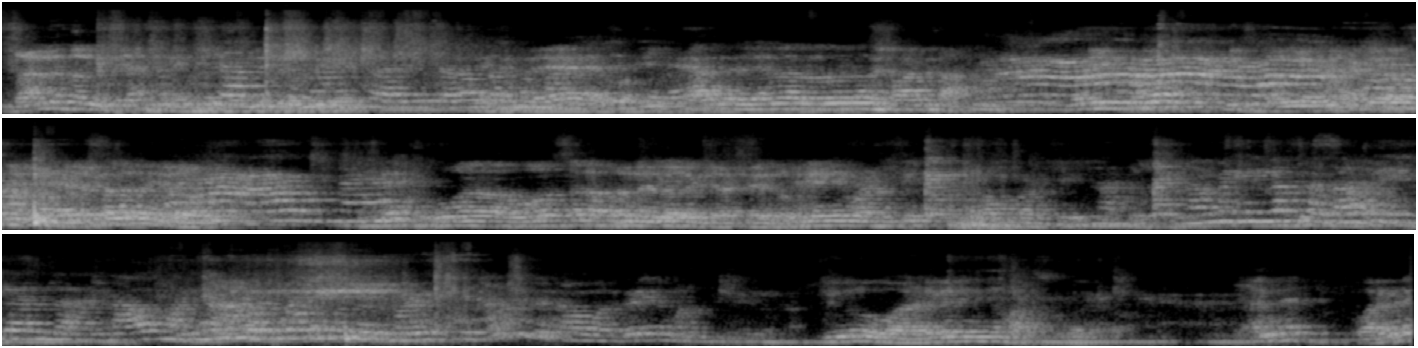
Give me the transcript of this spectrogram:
ಬಾಲ್ಯದಲ್ಲಿ ಇವ್ರು ಹೊರಗಡೆಯಿಂದ ಮಾಡಿಸ್ತಾರೆ ಅಂದ್ರೆ ಹೊರಗಡೆ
